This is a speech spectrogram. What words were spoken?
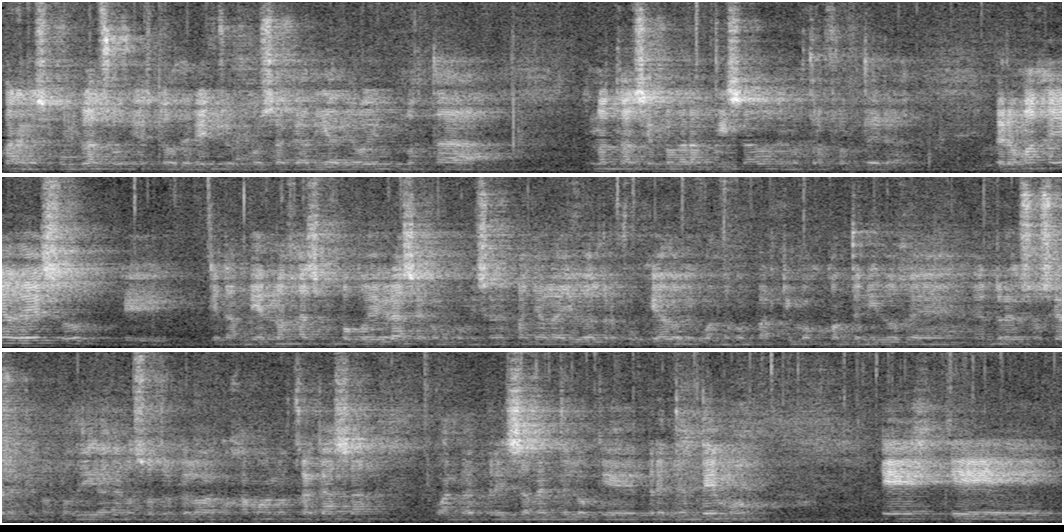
para que se cumplan estos derechos, cosa que a día de hoy no, está, no están siendo garantizados en nuestras fronteras. Pero más allá de eso, eh, que también nos hace un poco de gracia como Comisión Española de Ayuda al Refugiado, que cuando compartimos contenidos en, redes sociales que nos lo digan a nosotros que los acojamos en nuestra casa, cuando es precisamente lo que pretendemos, es que,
